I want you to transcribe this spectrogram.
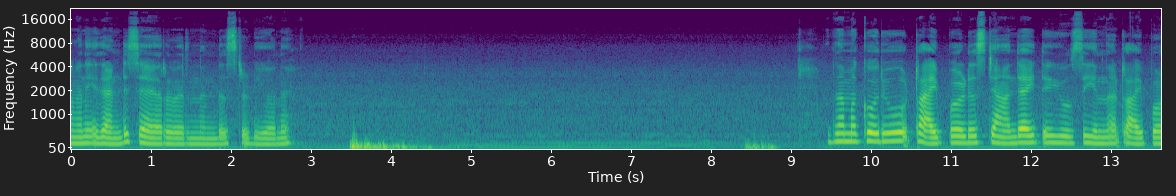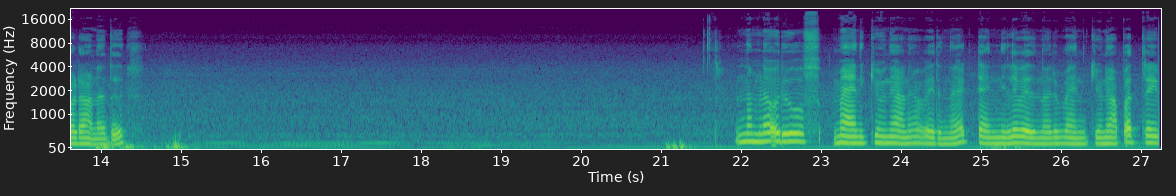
അങ്ങനെ രണ്ട് ചെയർ വരുന്നുണ്ട് സ്റ്റുഡിയോയിൽ ഇത് നമുക്കൊരു ട്രൈപ്പേഡ് സ്റ്റാൻഡായിട്ട് യൂസ് ചെയ്യുന്ന ട്രൈപ്പേഡാണിത് നമ്മൾ ഒരു മാനിക്യൂനാണ് വരുന്നത്. ടെന്നിൽ വരുന്ന ഒരു മാനിക്യൂന്. അപ്പോൾ അത്രയും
